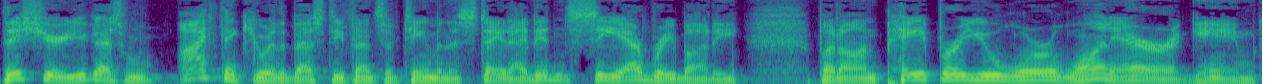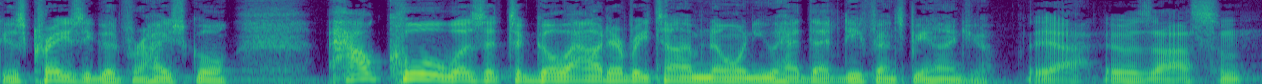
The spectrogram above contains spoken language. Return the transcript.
this year. You guys, I think you were the best defensive team in the state. I didn't see everybody, but on paper you were. One error a game is crazy good for high school. How cool was it to go out every time knowing you had that defense behind you? Yeah, it was awesome.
